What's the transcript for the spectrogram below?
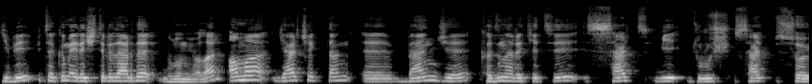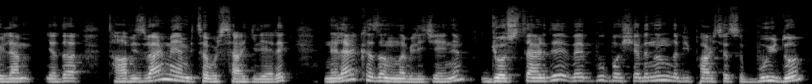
gibi bir takım eleştirilerde bulunuyorlar. Ama gerçekten e, bence kadın hareketi sert bir duruş, sert bir söylem ya da taviz vermeyen bir tavır sergileyerek neler kazanılabileceğini gösterdi ve bu başarının da bir parçası buydu.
